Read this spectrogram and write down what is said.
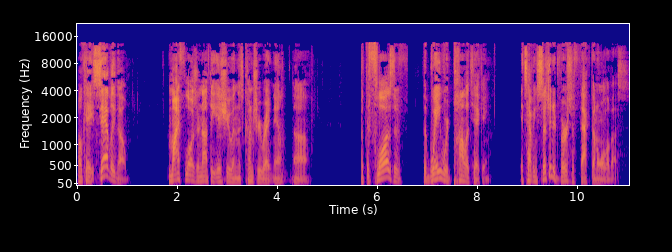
Okay, sadly though, my flaws are not the issue in this country right now. Uh, but the flaws of the wayward politicking it's having such an adverse effect on all of us.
